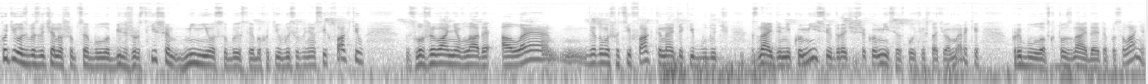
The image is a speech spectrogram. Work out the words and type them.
Хотілося б, звичайно, щоб це було більш жорсткіше. Мені особисто я би хотів висвітлення всіх фактів, зловживання влади. Але я думаю, що ці факти, навіть які будуть знайдені комісією, до речі, ще комісія Сполучених Штатів Америки прибула, хто знає, дайте посилання,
